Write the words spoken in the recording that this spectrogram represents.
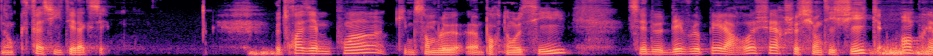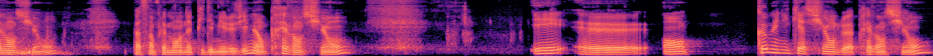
Donc faciliter l'accès. Le troisième point, qui me semble important aussi, c'est de développer la recherche scientifique en prévention, pas simplement en épidémiologie, mais en prévention, et euh, en communication de la prévention,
